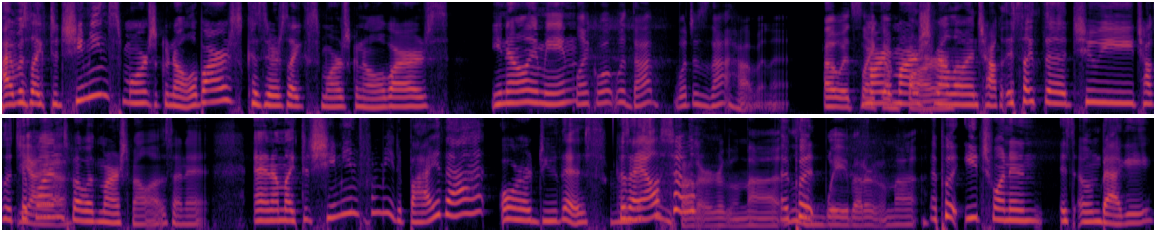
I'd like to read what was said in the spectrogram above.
I was like, did she mean s'mores granola bars? Because there's like s'mores granola bars. You know what I mean? Like, what would that? What does that have in it? Oh, it's like Mar- marshmallow and chocolate. It's like the chewy chocolate chip Yeah, ones, yeah. but with marshmallows in it. And I'm like, did she mean for me to buy that or do this? No, Because I also better than that. I This put- way better than that. I put each one in its own baggie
